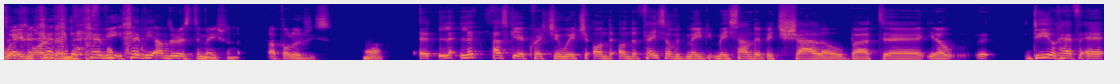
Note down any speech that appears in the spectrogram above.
way more than heavy heavy underestimation. Apologies. Yeah. Uh, let, let ask you a question which on the, on the face of it may may sound a bit shallow but uh, you know uh, do you have a,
